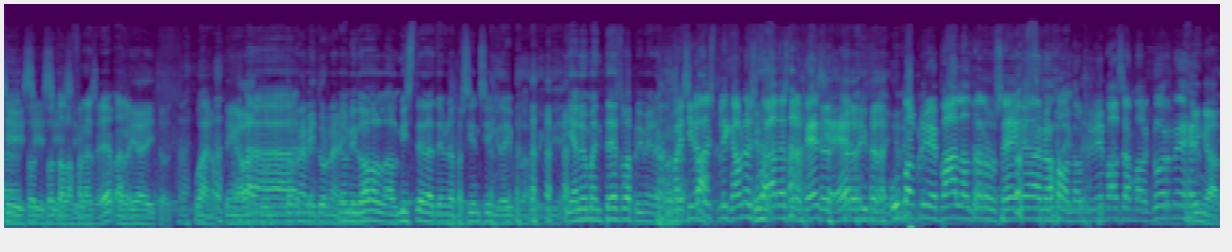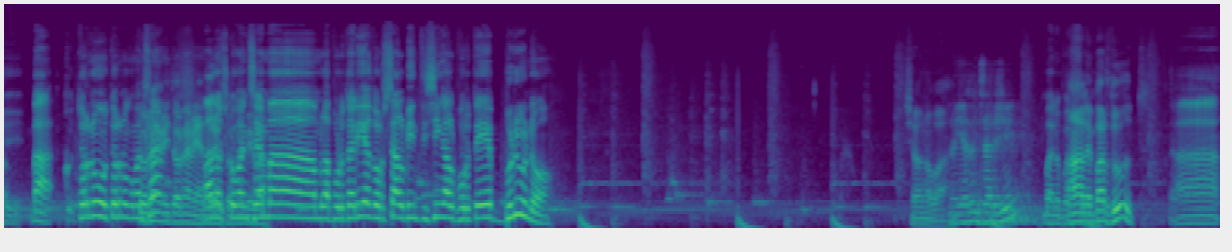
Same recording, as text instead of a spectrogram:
Sí, tot, sí, tota sí, la sí. frase. Eh? Hauria de dir tot. Bueno, Vinga, va, eh, tornem-hi, tornem-hi, Déu-n'hi-do, vinga. el, el míster ha de tenir una paciència increïble. ja no hem entès la primera cosa. Imagina't explicar una jugada d'estratègia, eh? Increïble, Un pel primer pal, l'altre arrossega, no, el del primer pal se'n va al córner. Vinga, Va, torno, torno a començar? Tornem-hi, tornem-hi, Va, doncs comencem tornem-hi, amb la porteria dorsal 25, el porter Bruno. Això no va. No hi és en Sergi? Bueno, Ah, l'hem perdut. Ah,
